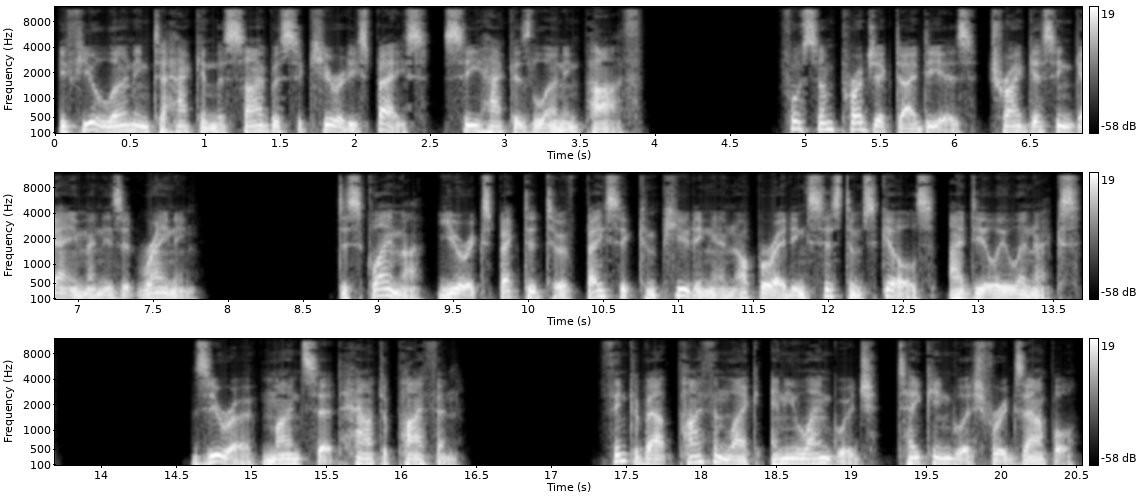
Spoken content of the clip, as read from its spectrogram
If you're learning to hack in the cybersecurity space, see Hacker's Learning Path. For some project ideas, try guessing game and is it raining? Disclaimer, you're expected to have basic computing and operating system skills, ideally Linux. 0. Mindset How to Python. Think about Python like any language, take English for example.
